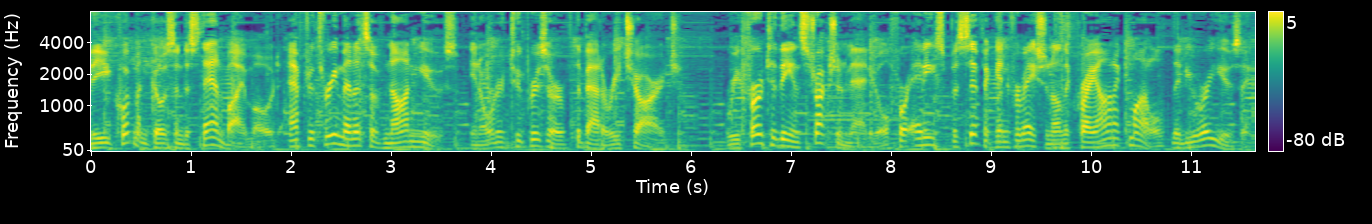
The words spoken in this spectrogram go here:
The equipment goes into standby mode after three minutes of non-use in order to preserve the battery charge. Refer to the instruction manual for any specific information on the cryonic model that you are using.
